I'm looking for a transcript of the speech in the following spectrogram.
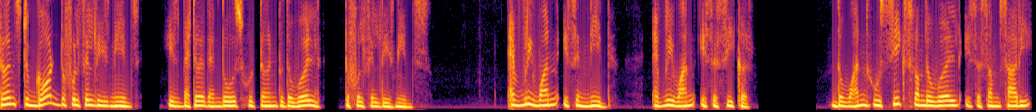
turns to God to fulfill these needs is better than those who turn to the world to fulfill these needs. Everyone is in need, everyone is a seeker. The one who seeks from the world is a samsari,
